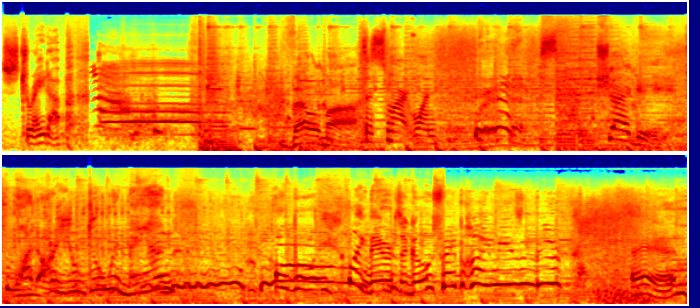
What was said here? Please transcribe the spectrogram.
Straight up. Velma, The smart one. Shaggy, What are you doing, man? Oh boy, like there's a ghost right behind me, isn't there? and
